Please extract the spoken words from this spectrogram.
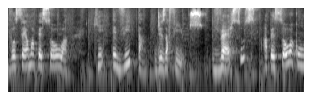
você é uma pessoa que evita desafios versus a pessoa com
